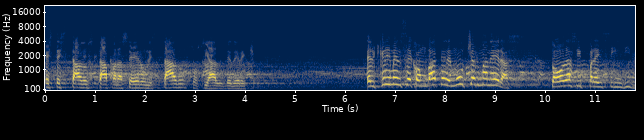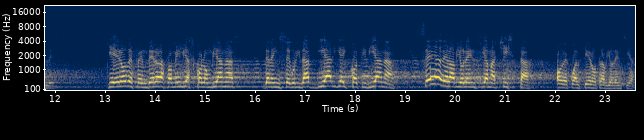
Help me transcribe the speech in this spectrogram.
este Estado está para ser un Estado social de derecho. El crimen se combate de muchas maneras, todas imprescindibles. Quiero defender a las familias colombianas de la inseguridad diaria y cotidiana, sea de la violencia machista de cualquier otra violencia.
